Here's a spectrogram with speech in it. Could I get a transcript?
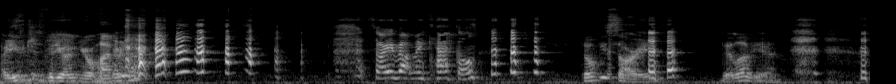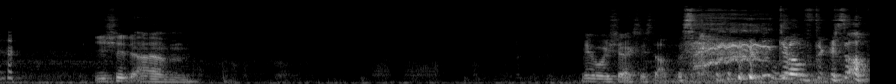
Are you just videoing your wine right now? Sorry about my cackle. Don't be sorry. They love you. You should um maybe we should actually stop this. Get all the stickers off.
